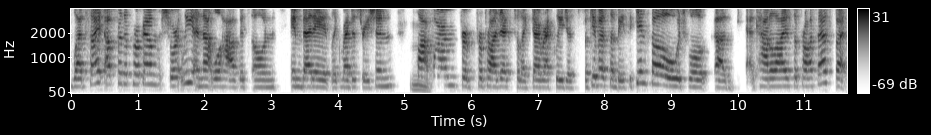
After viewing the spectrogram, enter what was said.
website up for the program shortly and that will have its own embedded like registration mm. platform for, for projects to like directly just give us some basic info which will uh, catalyze the process. But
